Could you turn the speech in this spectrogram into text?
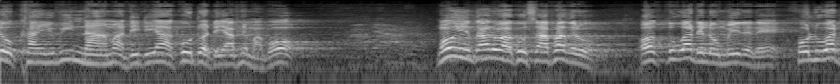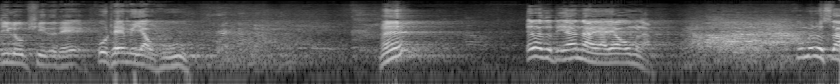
လို့ခံယူပြီးနာမှဒီတရားကိုယ်အတွက်တရားဖြစ်မှာပေါ့မဟုတ်ရင်သားတို့ကအခုစာဖတ်သလို ဩ तू ကဒီလိုမေးတယ်တဲ့ဟိုလူကဒီလိုဖြေတယ်တဲ့ကိုယ်ထဲမရောက်ဘူးဟမ်အဲ့ဒါဆိုတရားနာရရောက်အောင်မလားမရောက်ပါဘူးကိုမလို့စာ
